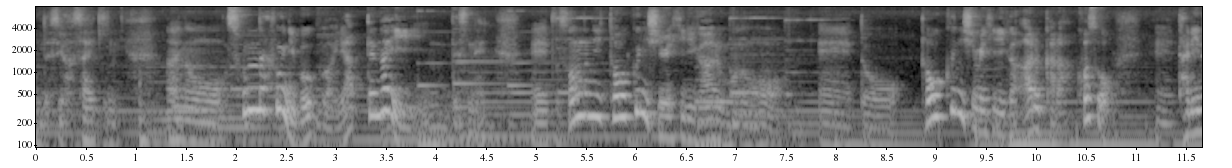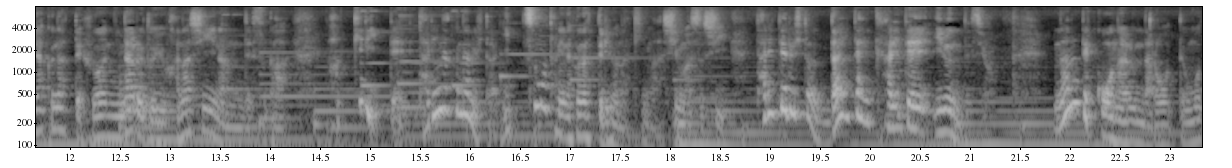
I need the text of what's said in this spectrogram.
んですよ最近。あのそんな風に僕はやってないんですね、えーと、そんなに遠くに締め切りがあるものを、えーと、遠くに締め切りがあるからこそ、えー、足りなくなって不安になるという話なんですがはっきり言って足りなくなる人はいっつも足りなくなってるような気がしますし足りてる人は大体足りているんですよ。なんでこうなるんだろうって思っ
